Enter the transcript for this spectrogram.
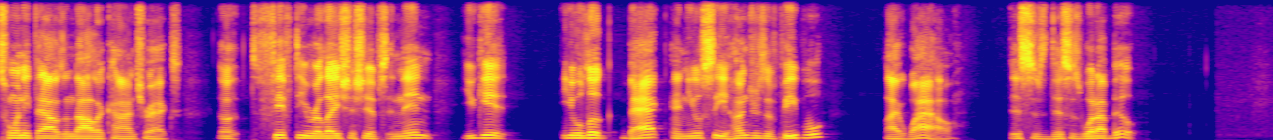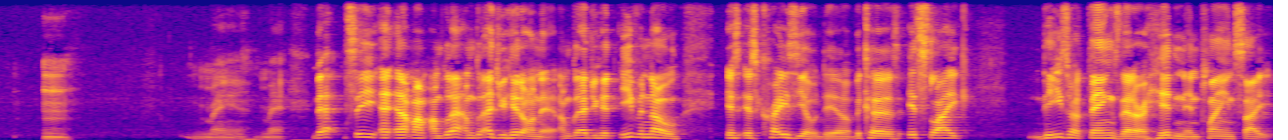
$20,000 contracts, the 50 relationships, and then you get, you'll look back and you'll see hundreds of people like, wow, this is, this is what I built. Mm. Man, man, that see, and, and I'm, I'm, glad I'm glad you hit on that. I'm glad you hit, even though it's, it's crazy, Odell, because it's like these are things that are hidden in plain sight,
